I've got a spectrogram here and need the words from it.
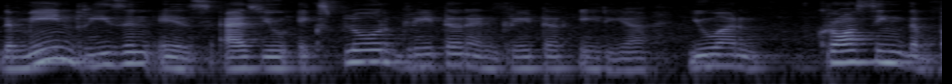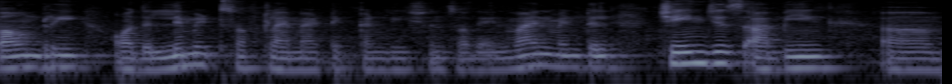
The main reason is as you explore greater and greater area, you are crossing the boundary or the limits of climatic conditions or the environmental changes are being um,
